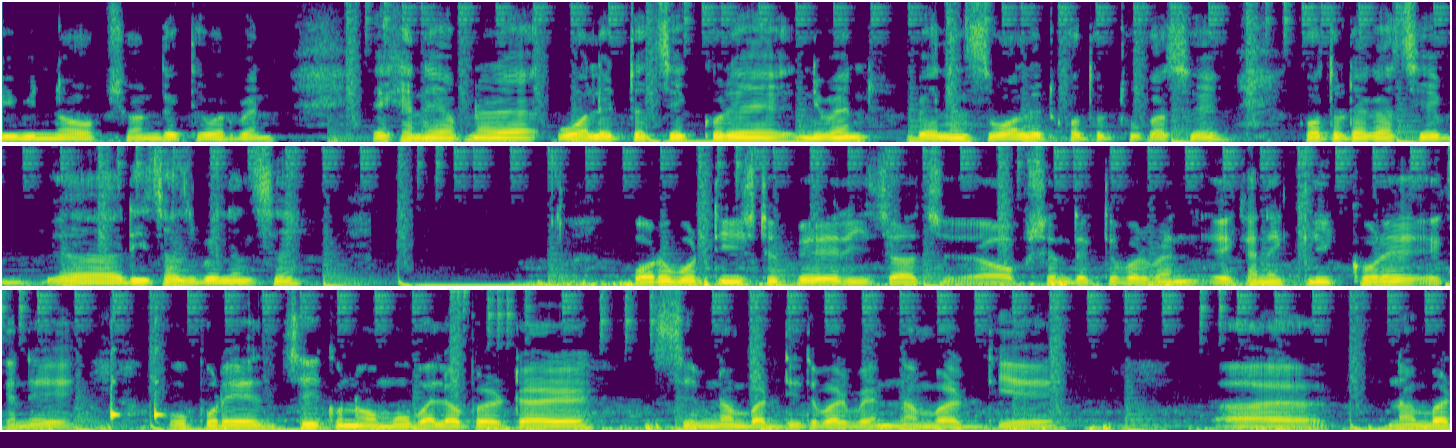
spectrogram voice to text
বিভিন্ন অপশন দেখতে পারবেন। এখানে আপনারা ওয়ালেটটা চেক করে নেবেন ব্যালেন্স ওয়ালেট কতটুকু আছে, কত টাকা আছে রিচার্জ ব্যালেন্সে পরবর্তী স্টেপে রিচার্জ অপশন দেখতে পারবেন। এখানে ক্লিক করে এখানে উপরে যে কোনো মোবাইল অপারেটর সিম নাম্বার দিতে পারবেন। নাম্বার দিয়ে নাম্বার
